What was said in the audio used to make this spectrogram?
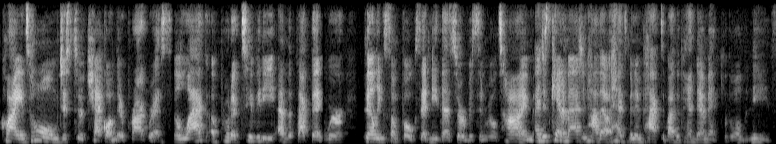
client's home just to check on their progress. The lack of productivity and the fact that we're failing some folks that need that service in real time. I just can't imagine how that has been impacted by the pandemic with all the needs.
